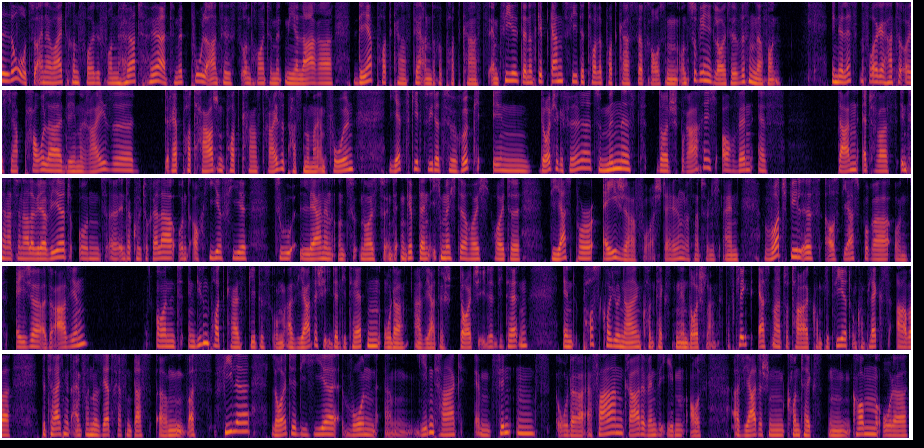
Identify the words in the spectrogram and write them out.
Hallo zu einer weiteren Folge von Hört Hört mit Pool Artists und heute mit mir Lara, der Podcast, der andere Podcasts empfiehlt, denn es gibt ganz viele tolle Podcasts da draußen und zu wenig Leute wissen davon. In der letzten Folge hatte euch ja Paula den Reise Reportagen-Podcast Reisepassnummer empfohlen. Jetzt geht es wieder zurück in deutsche Gefilde, zumindest deutschsprachig, auch wenn es dann etwas internationaler wieder wird und äh, interkultureller und auch hier viel zu lernen und Neues zu entdecken gibt. Denn ich möchte euch heute Diaspora Asia vorstellen, was natürlich ein Wortspiel ist aus Diaspora und Asia, also Asien. Und in diesem Podcast geht es um asiatische Identitäten oder asiatisch-deutsche Identitäten in postkolonialen Kontexten in Deutschland. Das klingt erstmal total kompliziert und komplex, aber bezeichnet einfach nur sehr treffend das, ähm, was viele Leute, die hier wohnen, ähm, jeden Tag empfinden oder erfahren, gerade wenn sie eben aus asiatischen Kontexten kommen oder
